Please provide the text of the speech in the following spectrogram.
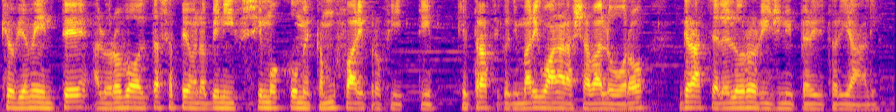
che ovviamente a loro volta sapevano benissimo come camuffare i profitti che il traffico di marijuana lasciava loro grazie alle loro origini imprenditoriali.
